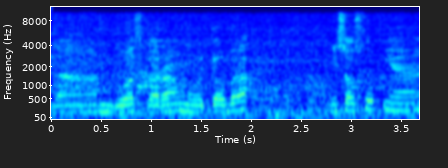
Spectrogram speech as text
Dan gua sekarang mau coba miso soupnya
